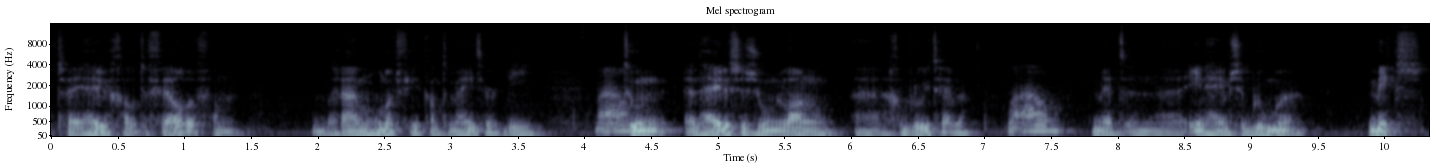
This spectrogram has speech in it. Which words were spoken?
twee hele grote velden van ruim 100 vierkante meter die wow. toen een hele seizoen lang gebloeid hebben. Wow. Met een inheemse bloemenmix.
